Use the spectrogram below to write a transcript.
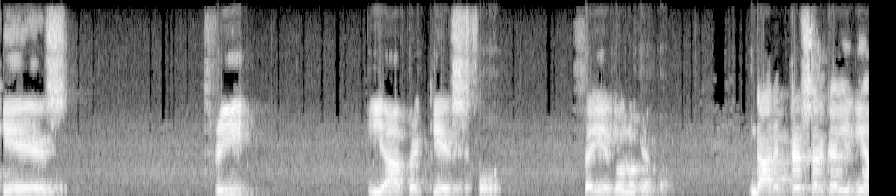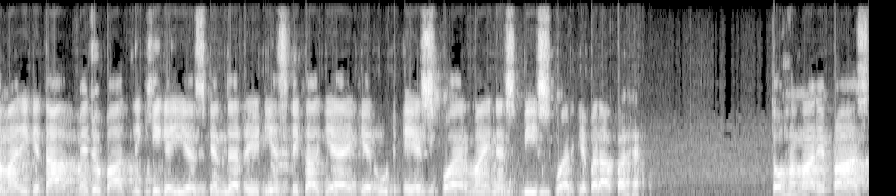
केस थ्री या फिर केस फोर सही है, दोनों के अंदर। डायरेक्टर सर्कल की हमारी किताब में जो बात लिखी गई है, उसके अंदर रेडियस लिखा गया है कि root a square minus b square के बराबर है। तो हमारे पास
